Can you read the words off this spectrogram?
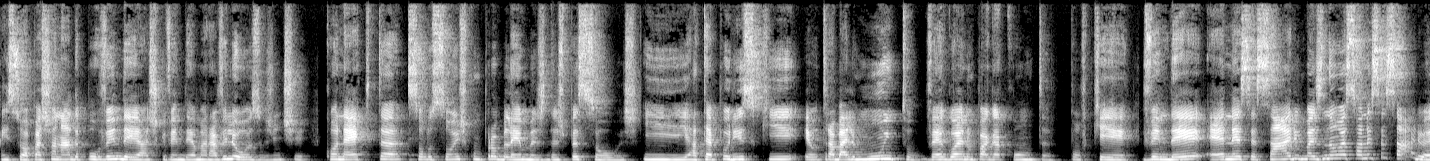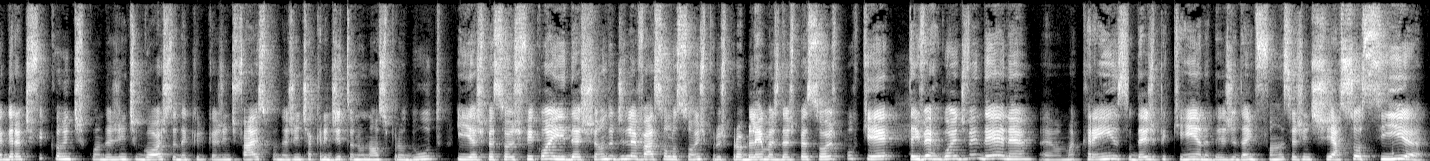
E sou apaixonada por vender, acho que vender é maravilhoso. A gente conecta soluções com problemas das pessoas. E até por isso que eu trabalho muito vergonha não pagar conta, porque vender é necessário, mas não é só necessário, é gratificante quando a gente gosta daquilo que a gente faz, quando a gente acredita no nosso produto e as pessoas ficam aí deixando de levar soluções para os problemas das pessoas porque tem vergonha de vender, né? É uma crença desde pequena, desde da infância a gente associa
